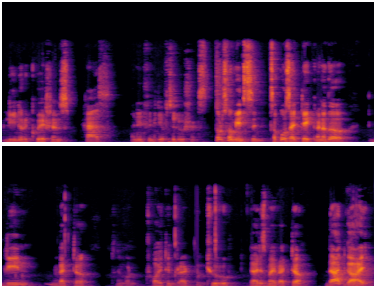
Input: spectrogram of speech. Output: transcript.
linear equations has an infinity of solutions. It also means, suppose I take another green vector, I'm going to draw it in red, 2, that is my vector. That guy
